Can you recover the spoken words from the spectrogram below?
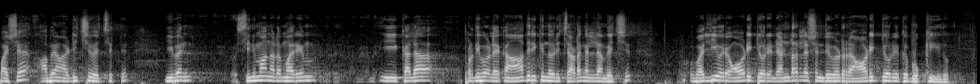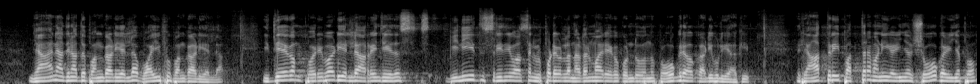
പക്ഷേ അവൻ അടിച്ചു വെച്ചിട്ട് ഇവൻ സിനിമാ നടന്മാരെയും ഈ കലാ പ്രതിഭകളെയൊക്കെ ആദരിക്കുന്ന ഒരു ചടങ്ങെല്ലാം വെച്ച് വലിയൊരു ഓഡിറ്റോറിയം രണ്ടര ലക്ഷം രൂപയുടെ ഒരു ഓഡിറ്റോറിയം ഒക്കെ ബുക്ക് ചെയ്തു. ഞാൻ അതിനകത്ത് പങ്കാളിയല്ല വൈഫ് പങ്കാളിയല്ല. ഇദ്ദേഹം പരിപാടിയെല്ലാം അറേഞ്ച് ചെയ്ത് വിനീത് ശ്രീനിവാസൻ ഉൾപ്പെടെയുള്ള നടന്മാരെയൊക്കെ കൊണ്ടുവന്ന് പ്രോഗ്രാമൊക്കെ അടിപൊളിയാക്കി. രാത്രി പത്തര മണി കഴിഞ്ഞ ഷോ കഴിഞ്ഞപ്പം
